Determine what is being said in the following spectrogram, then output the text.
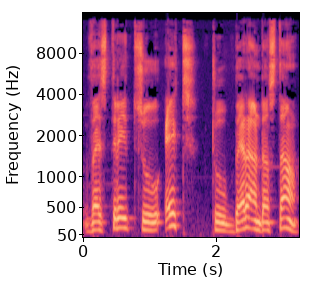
verse 3 to 8 to better understand.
